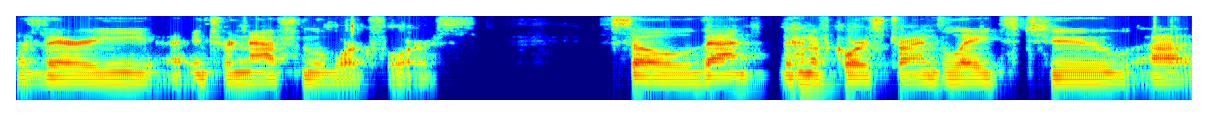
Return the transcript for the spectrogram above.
a very uh, international workforce. So that then, of course, translates to uh,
